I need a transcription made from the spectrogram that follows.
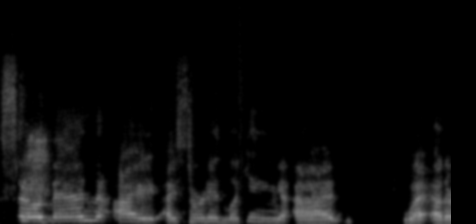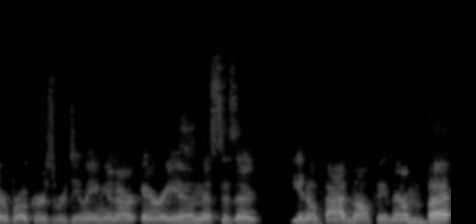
so then I I started looking at what other brokers were doing in our area. And this isn't, you know, bad mouthing them, but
